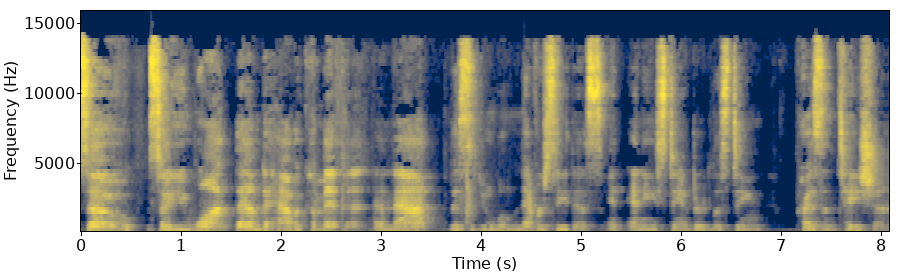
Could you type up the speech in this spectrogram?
So so you want them to have a commitment and that this you will never see this in any standard listing presentation.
